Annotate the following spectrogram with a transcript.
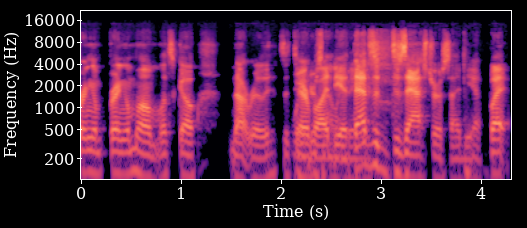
bring them, bring them home. Let's go. Not really. It's a terrible Waiters idea. That's a disastrous idea. But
